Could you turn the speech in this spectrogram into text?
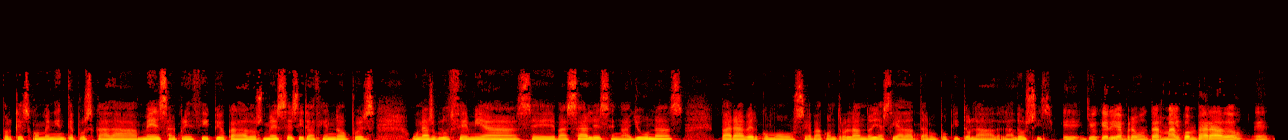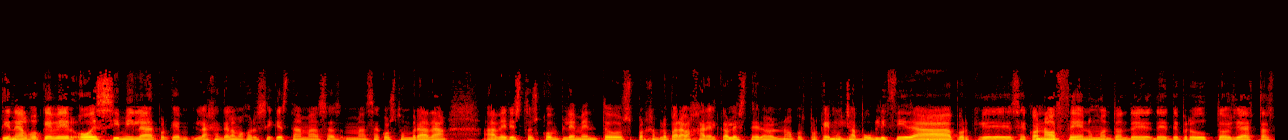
porque es conveniente pues cada mes, al principio, cada dos meses, ir haciendo pues unas glucemias eh, basales en ayunas para ver cómo se va controlando y así adaptar un poquito la, dosis. Eh, yo quería preguntar, mal comparado, ¿eh? ¿tiene algo que ver o es similar? Porque la gente a lo mejor sí que está más, más acostumbrada a ver estos complementos, por ejemplo, para bajar el colesterol, ¿no? Pues porque hay mucha publicidad, porque se conocen un montón de, productos ya estas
